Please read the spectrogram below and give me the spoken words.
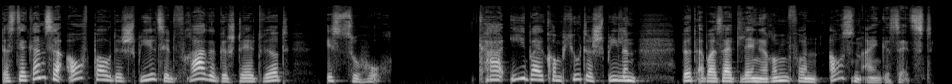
dass der ganze Aufbau des Spiels in Frage gestellt wird, ist zu hoch. KI bei Computerspielen wird aber seit längerem von außen eingesetzt,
